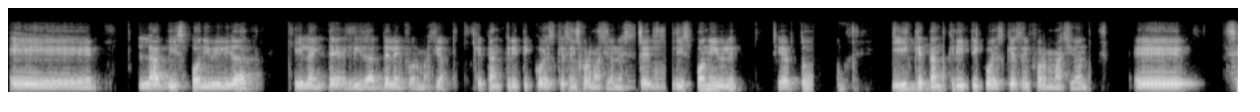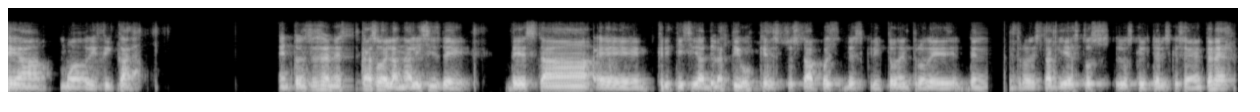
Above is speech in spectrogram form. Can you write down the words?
eh, la disponibilidad y la integridad de la información. ¿Qué tan crítico es que esa información esté disponible, ¿cierto? Y qué tan crítico es que esa información eh, sea modificada. Entonces, en este caso, el análisis de, esta eh, criticidad del activo, que esto está pues descrito dentro de, dentro de esta guía, estos los criterios que se deben tener,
